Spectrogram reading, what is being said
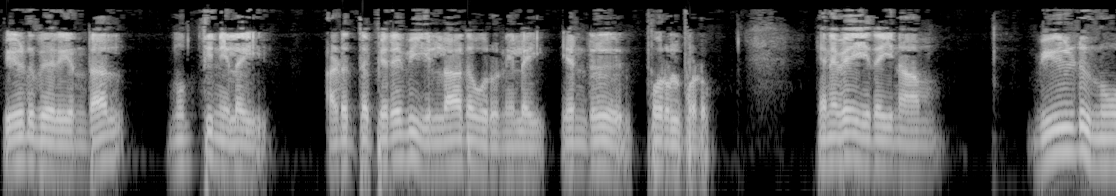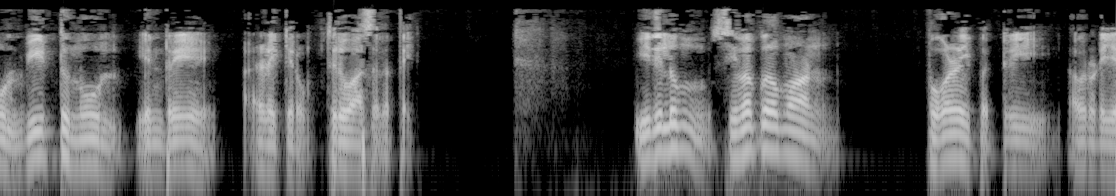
வீடு பேறு என்றால் முக்தி நிலை அடுத்த பிறவி இல்லாத ஒரு நிலை என்று பொருள்படும். எனவே இதை நாம் வீடு நூல் வீட்டு நூல் என்றே அழைக்கிறோம் திருவாசகத்தை. இதிலும் சிவபெருமான் புகழை பற்றி அவருடைய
